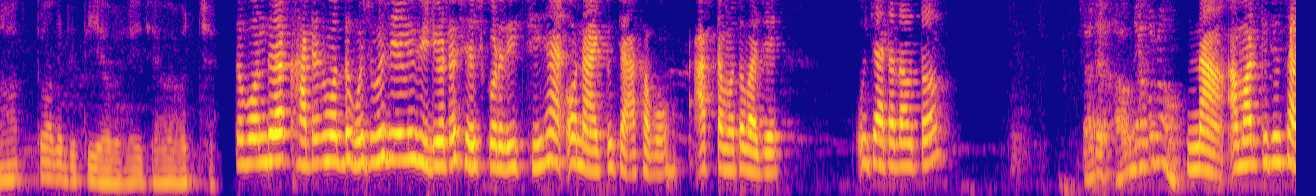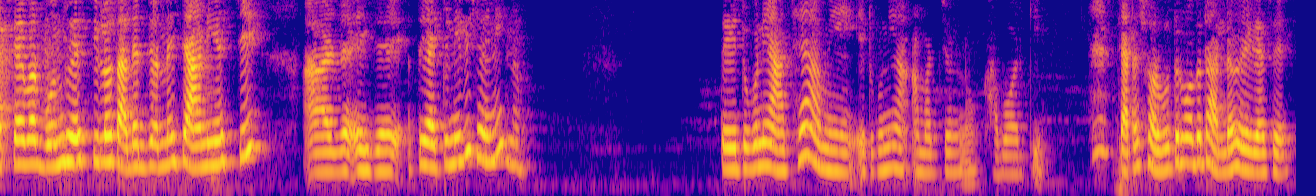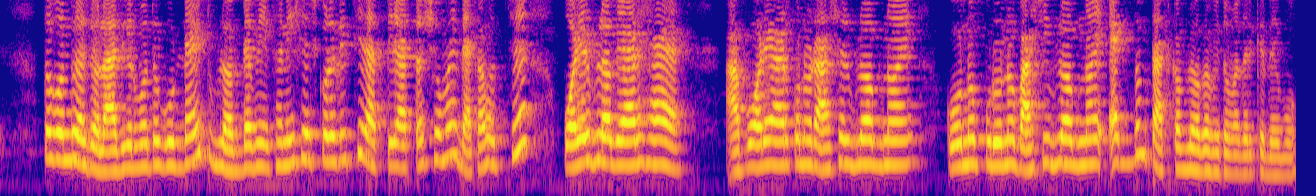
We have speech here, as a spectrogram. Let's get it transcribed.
নাক তো আগে দিতেই হবে এই যে হচ্ছে। তো বন্ধুরা খাটের মধ্যে বসে বসে আমি ভিডিওটা শেষ করে দিচ্ছি। হ্যাঁ ও না একটু চা খাব। আটটা মতো বাজে। ওই চাটা দাও তো। না আমার কিছু সাবস্ক্রাইবার বন্ধু এসেছিল তাদের জন্যই চা নিয়ে এসেছি। আর এই যে তুই একটু নিবি সৈনি? তো এটুকুনি আছে আমি এটুকুনি আমার জন্য খাব আর কি। চাটা শরবতের মতো ঠান্ডা হয়ে গেছে। তো বন্ধুরা চলো আজকের মতো গুড নাইট ব্লগটা আমি এখানেই শেষ করে দিচ্ছি। রাত্রি আটটার সময় দেখা হচ্ছে পরের ব্লগে আর হ্যাঁ আর পরে আর কোনো রাসের ব্লগ নয়। কোনো পুরনো বাসি ব্লগ নয় একদম টাটকা ব্লগ আমি তোমাদেরকে দেবো।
